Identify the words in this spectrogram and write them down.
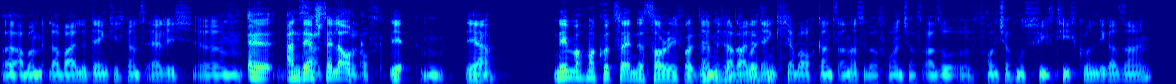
Äh, aber mittlerweile denke ich ganz ehrlich. Ähm, Äh, an der Stelle auch. oft, ja, hm, ja. Nee, mach mal kurz zu Ende. Sorry, ich wollte Äh, nicht mittlerweile denke ich aber auch ganz anders über Freundschaft. Also äh, Freundschaft muss viel tiefgründiger sein,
